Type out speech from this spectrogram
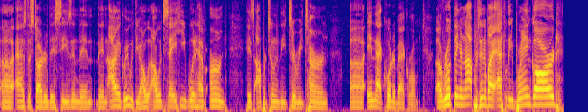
uh, as the starter this season, then then I agree with you. I, w- I would say he would have earned his opportunity to return uh, in that quarterback room. Uh, Real thing or not, presented by Athlete Brand Guard.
